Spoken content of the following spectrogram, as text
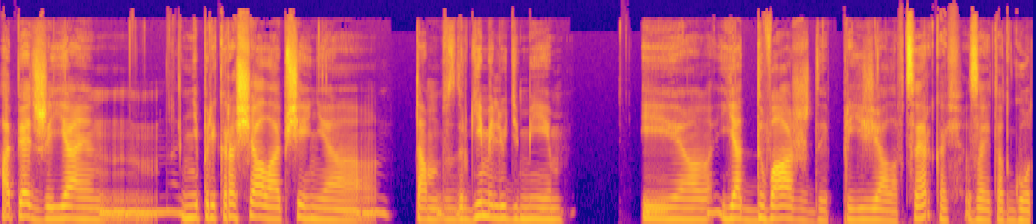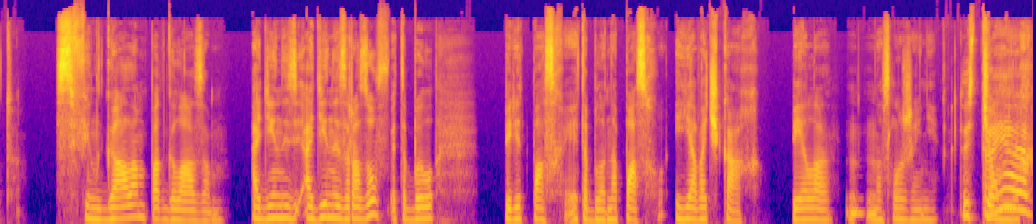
опять же, я не прекращала общение там с другими людьми. И э, я дважды приезжала в церковь за этот год с фингалом под глазом. Один из, один из разов это был перед Пасхой, это было на Пасху, и я в очках пела на служении. То есть твоя,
